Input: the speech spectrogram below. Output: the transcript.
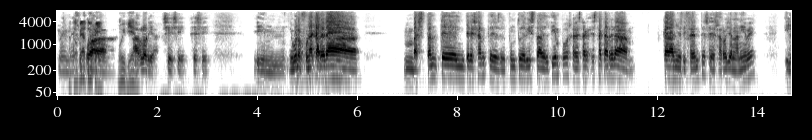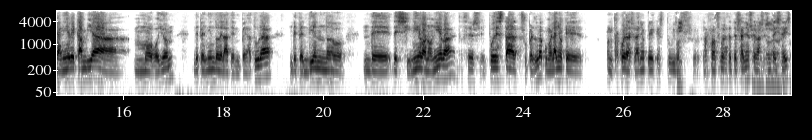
me, me a, Muy bien. a, gloria. Sí, sí, sí, sí. Y, bueno, fue una carrera bastante interesante desde el punto de vista del tiempo. O sea, esta, esta carrera cada año es diferente, se desarrolla en la nieve y la nieve cambia mogollón dependiendo de la temperatura, dependiendo de, de si nieva o no nieva. Entonces puede estar súper dura, como el año que bueno, ¿te acuerdas? El año que, estuvimos, nos conocimos hace tres años, en la 66,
